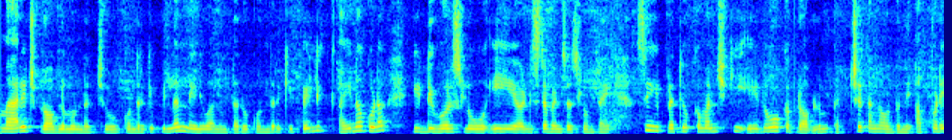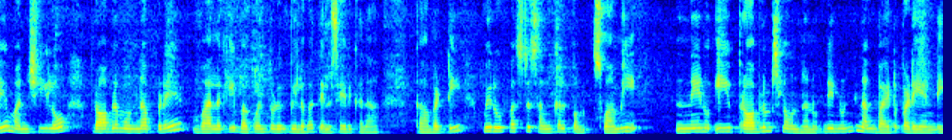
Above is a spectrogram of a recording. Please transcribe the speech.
మ్యారేజ్ ప్రాబ్లం ఉండొచ్చు కొందరికి పిల్లలు లేని వాళ్ళు ఉంటారు కొందరికి పెళ్ళి అయినా కూడా ఈ డివోర్స్లో ఈ డిస్టర్బెన్సెస్లు ఉంటాయి. సో ప్రతి ఒక్క మనిషికి ఏదో ఒక ప్రాబ్లం ఖచ్చితంగా ఉంటుంది. అప్పుడే మనిషిలో ప్రాబ్లం ఉన్నప్పుడే వాళ్ళకి భగవంతుడు విలువ తెలిసేది కదా. కాబట్టి మీరు ఫస్ట్ సంకల్పం స్వామి నేను ఈ ప్రాబ్లమ్స్లో ఉన్నాను. దీని నుండి నాకు బయట పడేయండి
